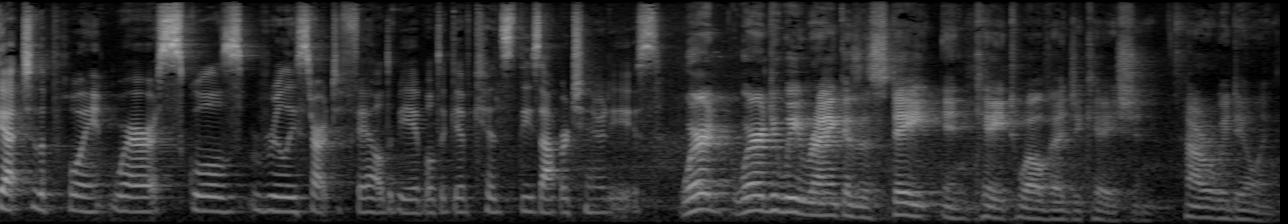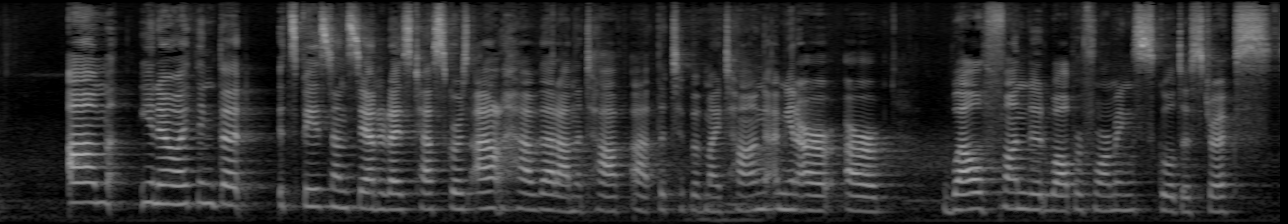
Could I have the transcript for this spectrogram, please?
get to the point where schools really start to fail to be able to give kids these opportunities. Where where do we rank as a state in K twelve education? How are we doing? Um, you know, I think that it's based on standardized test scores. I don't have that on the top at the tip of my tongue. I mean, our our well-funded, well-performing school districts,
